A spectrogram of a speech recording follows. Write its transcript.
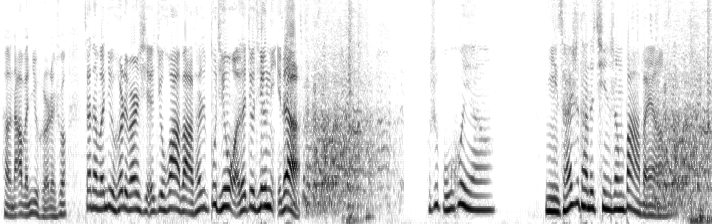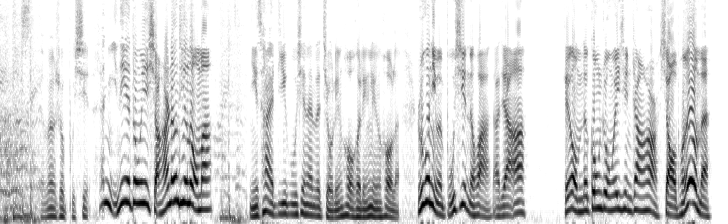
还有拿文具盒的说，在他文具盒里边写一句话吧，他就不听我的，就听你的。我说不会呀、啊，你才是他的亲生爸爸呀！有没有说不信，那你那些东西小孩能听懂吗？你太低估现在的九零后和零零后了。如果你们不信的话，大家啊，给我们的公众微信账号小朋友们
